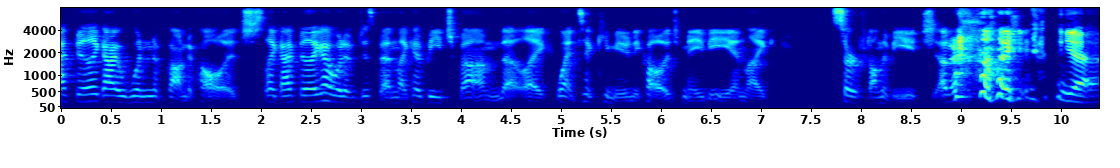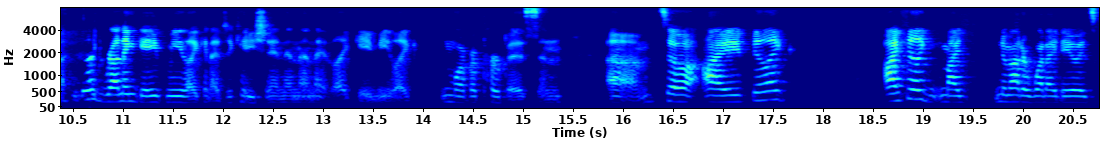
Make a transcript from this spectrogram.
I feel like I wouldn't have gone to college. Like I feel like I would have just been like a beach bum that like went to community college maybe and like surfed on the beach. I don't know. like yeah. like running gave me like an education and then it like gave me like more of a purpose and um so I feel like I feel like my no matter what I do it's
